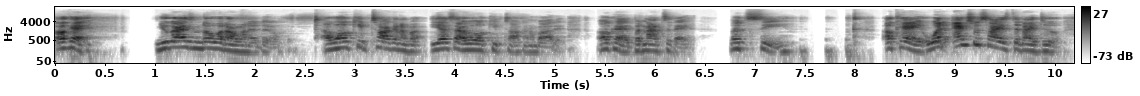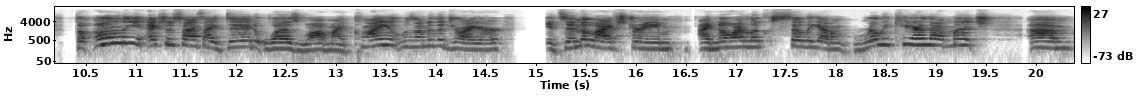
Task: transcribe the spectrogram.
Okay. You guys know what I want to do. I won't keep talking about Yes, I will keep talking about it. Okay, but not today. Let's see. Okay, what exercise did I do? The only exercise I did was while my client was under the dryer it's in the live stream. I know I look silly. I don't really care that much. Um,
